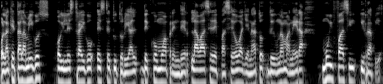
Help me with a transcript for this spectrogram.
Hola qué tal amigos, hoy les traigo este tutorial de cómo aprender la base de paseo vallenato de una manera muy fácil y rápida.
